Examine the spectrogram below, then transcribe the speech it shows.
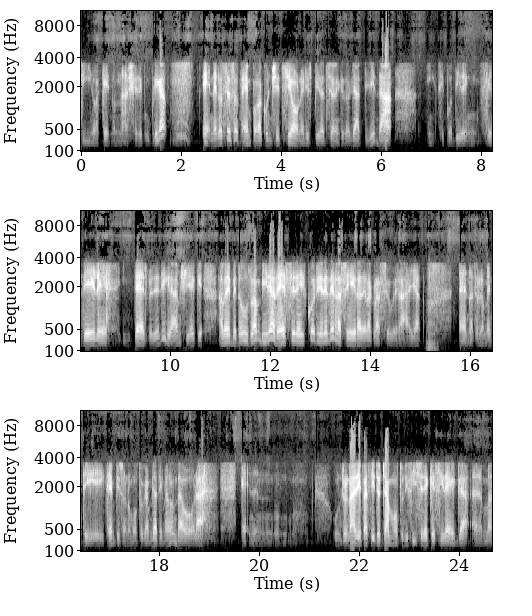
fino a che non nasce Repubblica e nello stesso tempo la concezione, l'ispirazione che Togliatti gli dà, si può dire in fedele interprete di Gramsci, è che avrebbe dovuto ambire ad essere il Corriere della Sera della classe operaia. Mm. Eh, naturalmente i, i, tempi sono molto cambiati, ma non da ora. Eh, un giornale di partito è già molto difficile che si regga, eh, ma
